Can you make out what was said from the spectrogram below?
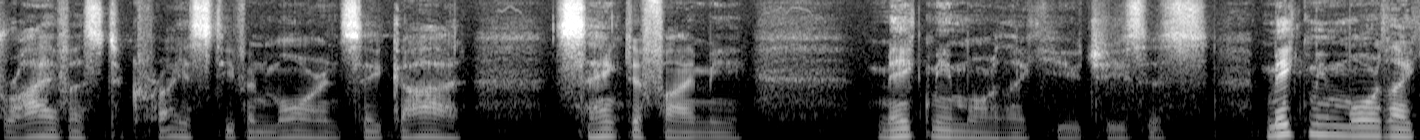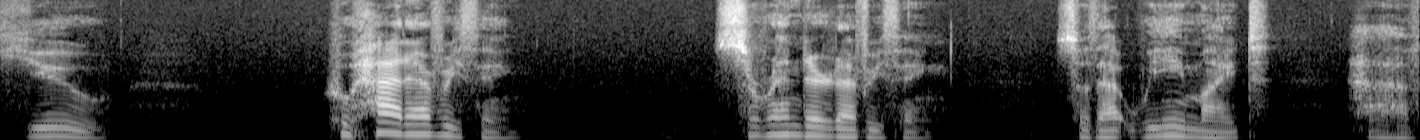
drive us to Christ even more and say, God, sanctify me. Make me more like you, Jesus. Make me more like you, who had everything, surrendered everything, so that we might have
